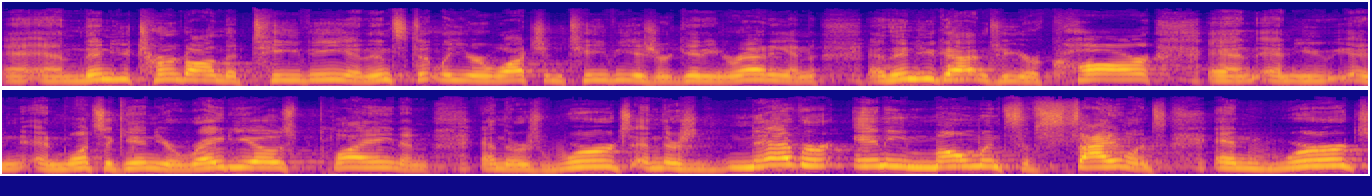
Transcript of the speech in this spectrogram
and then you turned on the TV, and instantly you're watching TV as you're getting ready, and, and then you got into your car, and, and, you, and, and once again your radio's playing, and, and there's words, and there's never any moments of silence, and words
